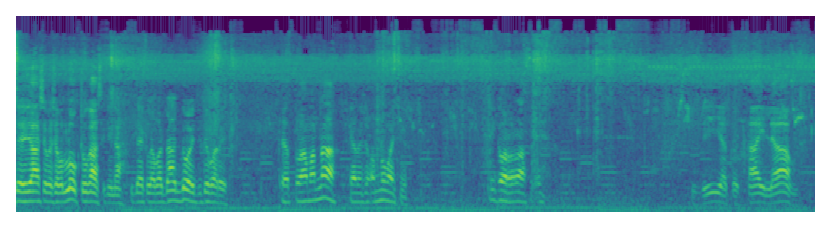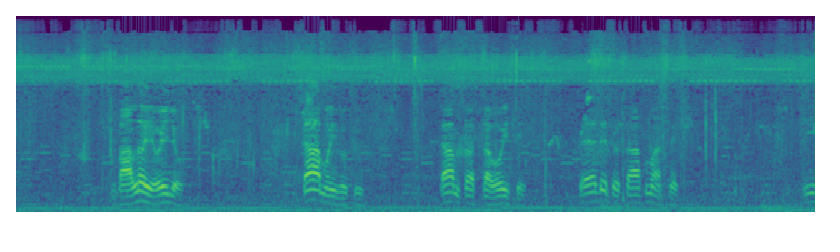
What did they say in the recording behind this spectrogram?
দেখি আশেপাশে আবার লোক টোক আছে কিনা? দেখলে আবার ডাক দোয়াই দিতে পারে। খেত তো আমার না যে অন্য মাইছে কি করার আছে? দিয়া তো খাইলাম। ভালোই হইল। কাম হইব কি? কাম তো একটা হইছে। পেটে তো সাফ মারছে। কি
